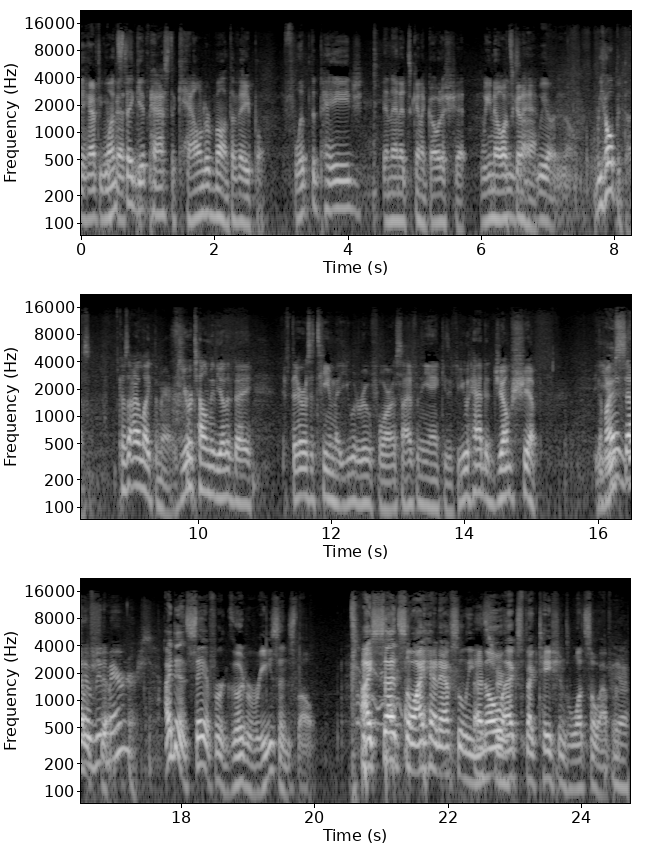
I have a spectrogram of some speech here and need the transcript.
They have to get Once they the- get past the calendar month of April, flip the page, and then it's gonna go to shit. We know what's gonna happen. We already know. We hope it doesn't. Because I like the Mariners. You were telling me the other day if there was a team that you would root for aside from the Yankees, if you had to jump ship, If you I said it would be the Mariners. I didn't say it for good reasons though. I said so. I had absolutely That's no true. expectations whatsoever. Yeah.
